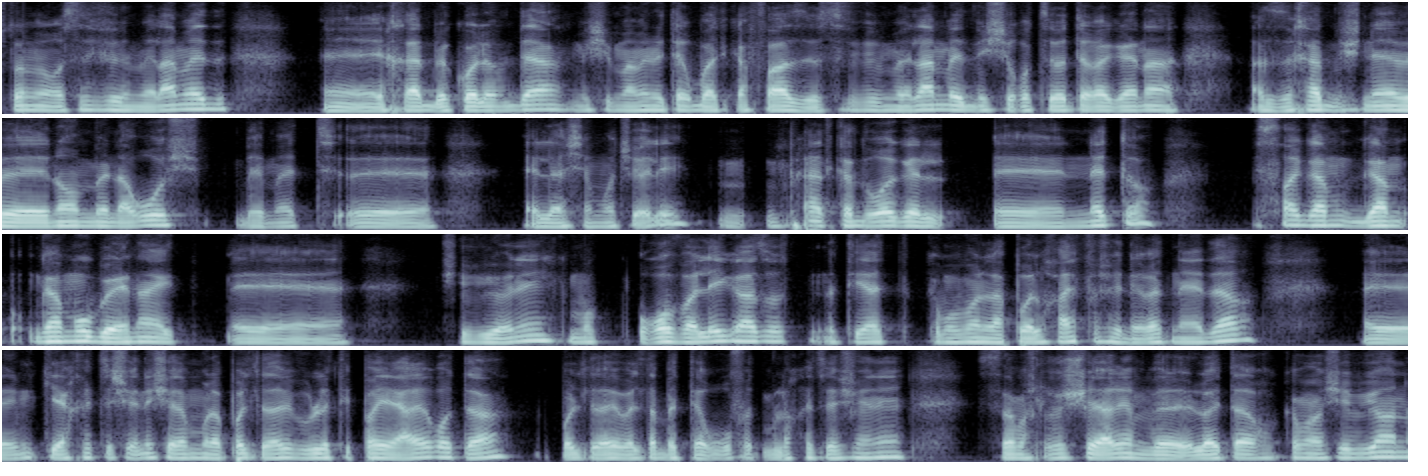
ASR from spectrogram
שלומי יוספי ומלמד, אה, אחד בכל עמדה, מי שמאמין יותר בהתקפה זה יוספי ומלמד, מי שרוצה יותר הגנה, אז אחד משניהם ונועם בן ארוש, באמת אה, אלה השמות שלי. מבחינת כדורגל אה, נטו, משחק גם, גם, גם הוא בעיניי אה, שוויוני, כמו רוב הליגה הזאת, נטיית כמובן להפועל חיפה שנראית נהדר, אה, אם כי החצי השני שלה מול הפועל תל אביב אולי טיפה יערער אותה, הפועל תל אביב עלתה בטירוף מול החצי השני, שמה שלושה שערים ולא הייתה רחוקה מהשוויון.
